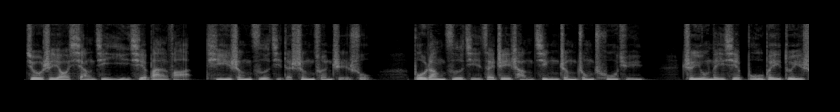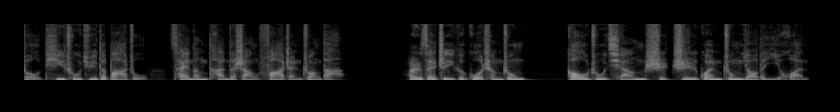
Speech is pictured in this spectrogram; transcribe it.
就是要想尽一切办法提升自己的生存指数，不让自己在这场竞争中出局。只有那些不被对手踢出局的霸主，才能谈得上发展壮大。而在这个过程中，高筑墙是至关重要的一环。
